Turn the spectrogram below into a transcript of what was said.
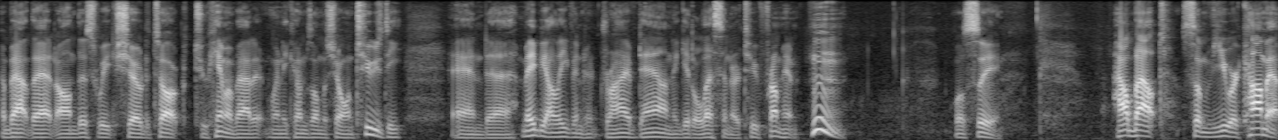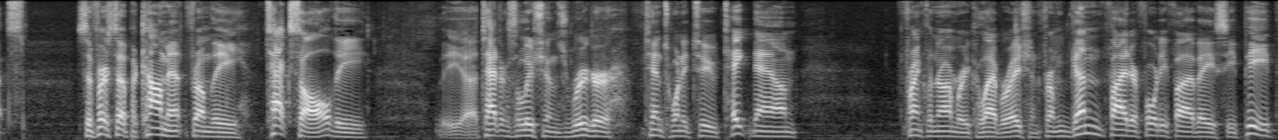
about that on this week's show to talk to him about it when he comes on the show on Tuesday. And uh, maybe I'll even drive down and get a lesson or two from him. Hmm. We'll see. How about some viewer comments? So first up, a comment from the TACSOL, the, the uh, Tactical Solutions Ruger 1022 Takedown Franklin Armory collaboration from Gunfighter 45 ACP.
